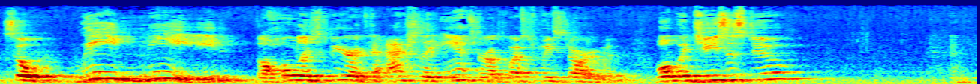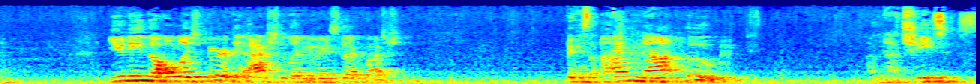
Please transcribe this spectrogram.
So we need the Holy Spirit to actually answer a question we started with. What would Jesus do? You need the Holy Spirit to actually let you answer that question. Because I'm not who? I'm not Jesus.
